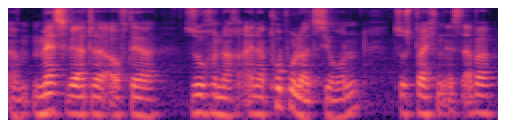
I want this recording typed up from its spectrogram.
ähm, Messwerte auf der Suche nach einer Population zu sprechen ist, aber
